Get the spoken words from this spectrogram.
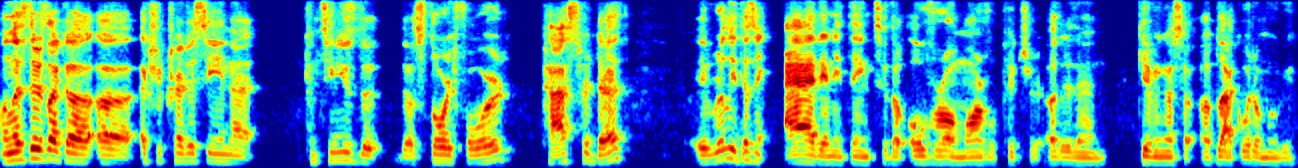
unless there's like a, a extra credit scene that continues the the story forward past her death. It really doesn't add anything to the overall Marvel picture other than giving us a, a Black Widow movie.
